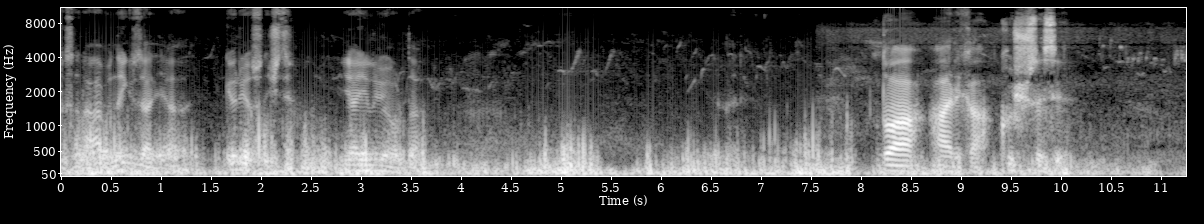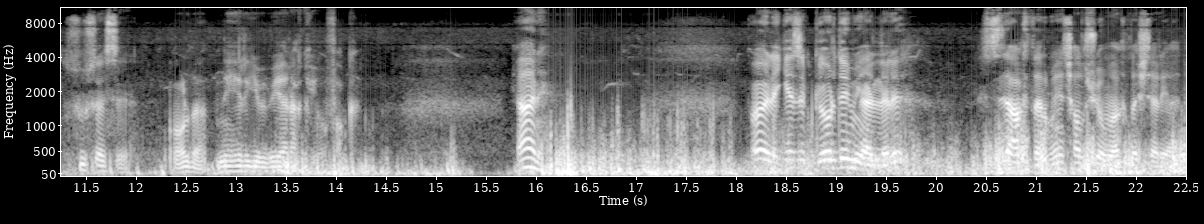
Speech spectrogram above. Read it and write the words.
Baksana abi ne güzel ya. Görüyorsun işte. Yayılıyor orada. Doğa harika. Kuş sesi. Su sesi. Orada nehir gibi bir yer akıyor ufak. Yani böyle gezip gördüğüm yerleri size aktarmaya çalışıyorum arkadaşlar yani.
